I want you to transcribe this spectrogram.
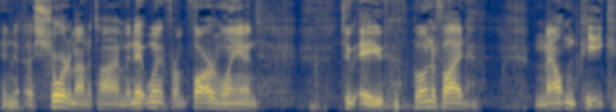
in a short amount of time. And it went from farmland to a bona fide mountain peak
